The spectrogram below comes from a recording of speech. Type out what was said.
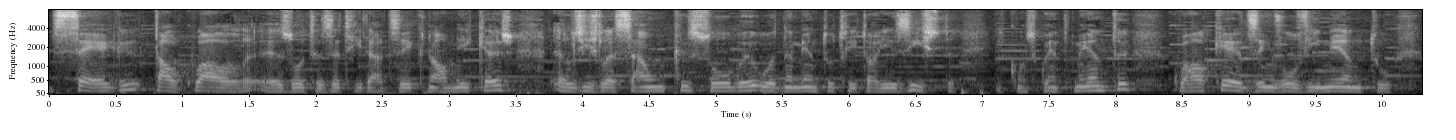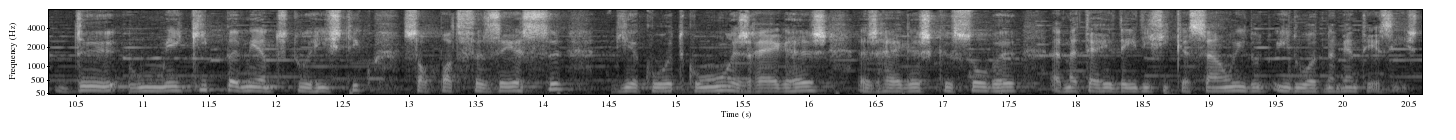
segue, tal qual as outras atividades económicas, a legislação que sobre o ordenamento do território existe e, consequentemente, qualquer desenvolvimento de um equipamento turístico só pode fazer-se de acordo com as regras, as regras que sobre a matéria da edificação e do, e do ordenamento existe.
